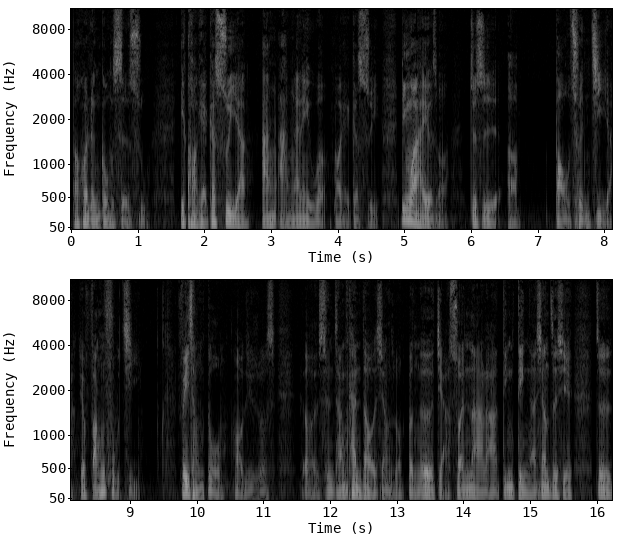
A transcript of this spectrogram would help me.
包括人工色素，一看起来较水啊，昂昂啊，那有无？看起来较水。另外还有什么？就是呃，保存剂啊，叫防腐剂。非常多，好，就是说是，呃，很常看到像什么苯二甲酸钠啦、丁丁啊，像这些，这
